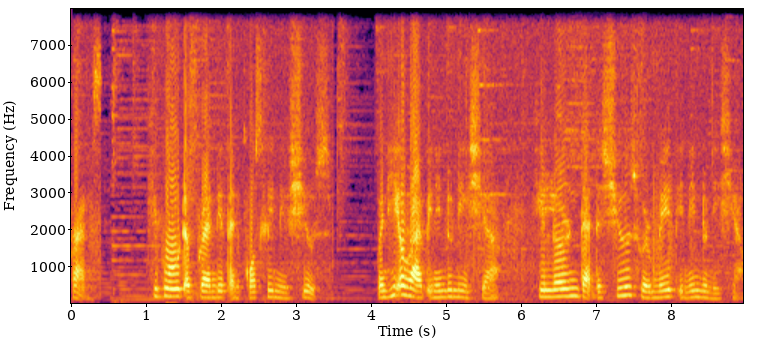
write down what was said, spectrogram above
France. He bought a branded and costly new shoes. When he arrived in Indonesia, he learned that the shoes were made in Indonesia.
